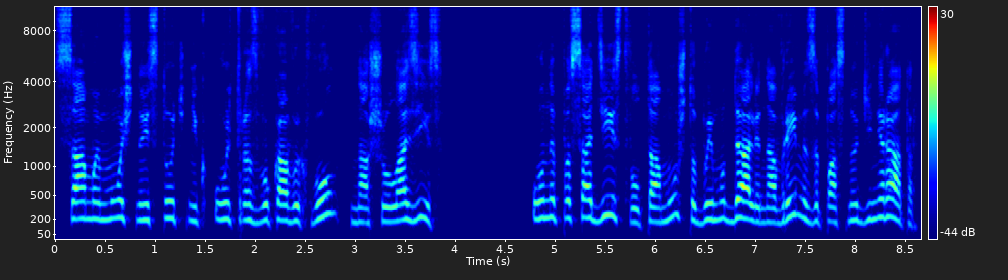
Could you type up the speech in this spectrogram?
Самый мощный источник ультразвуковых волн нашел Азиз. Он и посодействовал тому, чтобы ему дали на время запасной генератор.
